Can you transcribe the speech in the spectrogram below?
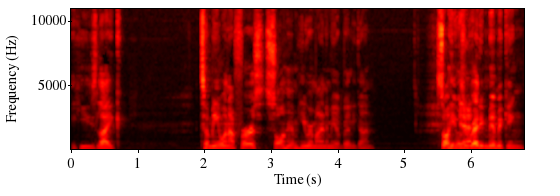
he's like, to me, when I first saw him, he reminded me of Billy Gunn. So he was Yeah. already mimicking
